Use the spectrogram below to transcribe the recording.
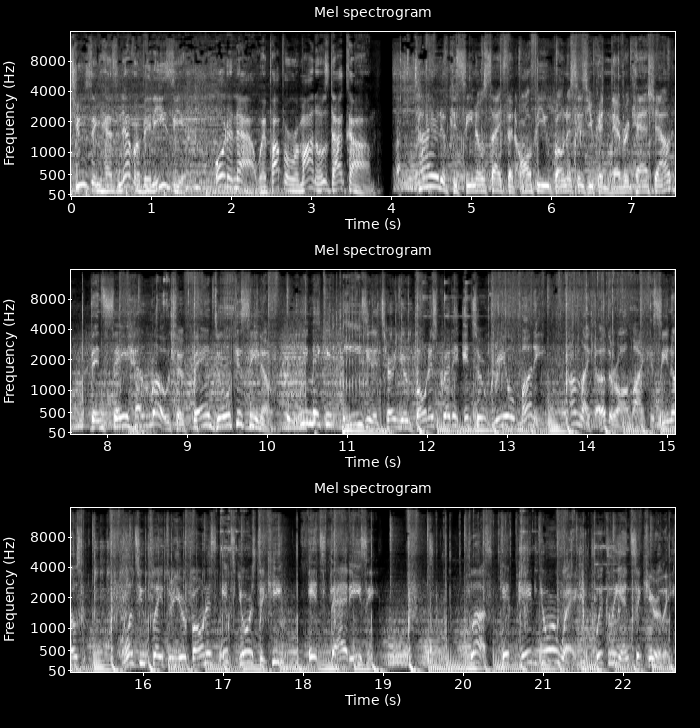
Choosing has never been easier. Order now at paparomanos.com. Tired of casino sites that offer you bonuses you can never cash out? Then say hello to FanDuel Casino. We make it easy to turn your bonus credit into real money. Unlike other online casinos, once you play through your bonus, it's yours to keep. It's that easy. Plus, get paid your way, quickly and securely.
